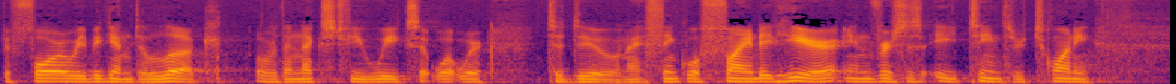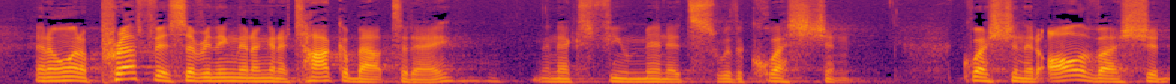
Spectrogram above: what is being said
before we begin to look over the next few weeks at what we're to do. And I think we'll find it here in verses 18 through 20. And I want to preface everything that I'm going to talk about today, the next few minutes, with a question. Question that all of us should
